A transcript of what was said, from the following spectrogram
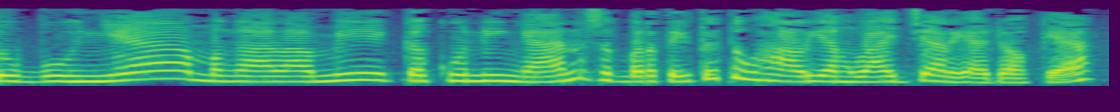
tubuhnya mengalami kekuningan seperti itu tuh hal yang wajar ya dok ya.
